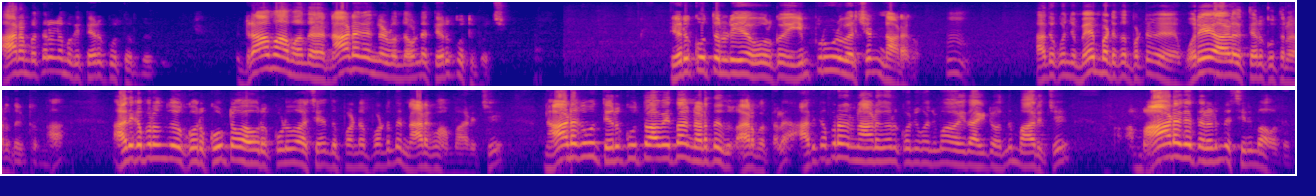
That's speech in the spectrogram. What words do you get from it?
ஆரம்பத்தில் நமக்கு தெருக்கூத்து இருந்தது. ட்ராமா வந்த நாடகங்கள் வந்த உடனே தெருக்கூத்து போச்சு. தெருக்கூத்தினுடைய ஒரு இம்ப்ரூவ்டு வெர்ஷன் நாடகம். அது கொஞ்சம் மேம்படுத்தப்பட்டு ஒரே ஆள் தெருக்கூத்தில் இருந்துகிட்டு இருந்தான். அதுக்கப்புறம் வந்து ஒரு கூட்டம் ஒரு குழுவாக சேர்ந்து பண்ண போட்டது நாடகமாக மாறிச்சு. நாடகமும் தெருக்கூத்தாவே தான் நடந்தது ஆரம்பத்தில். அதுக்கப்புறம் நாடகம் கொஞ்சம் கொஞ்சமாக இதாகிட்டு வந்து மாறிச்சு. நாடகத்திலிருந்து சினிமா வந்தது.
